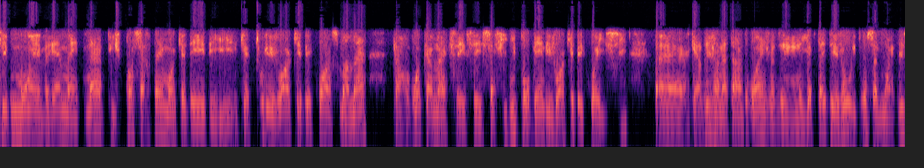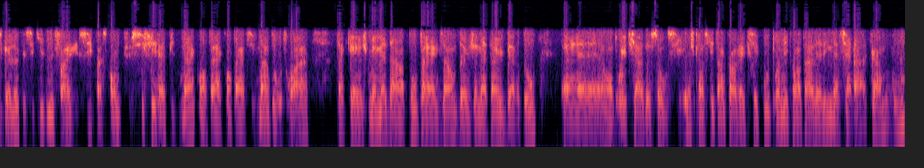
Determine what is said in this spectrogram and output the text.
c'est moins vrai maintenant. Puis je suis pas certain, moi, que des, des, que tous les joueurs québécois en ce moment quand on voit comment ça finit pour bien des joueurs québécois ici, euh, regardez Jonathan Drouin, je veux dire, il y a peut-être des jours où il doit se demander, ce gars-là, qu'est-ce qu'il est venu faire ici, parce qu'on le crucifie rapidement comparativement à d'autres joueurs. Fait que je me mets dans le pot, par exemple, d'un Jonathan Huberdeau. Euh, on doit être fier de ça aussi. Je pense qu'il est encore avec ses au premier compteur de la Ligue nationale, quand même.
